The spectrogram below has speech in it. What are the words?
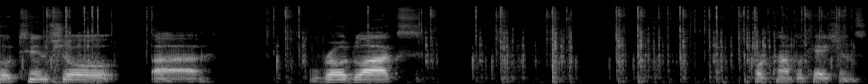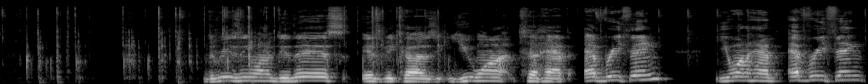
potential uh, roadblocks or complications. The reason you want to do this is because you want to have everything you want to have everything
